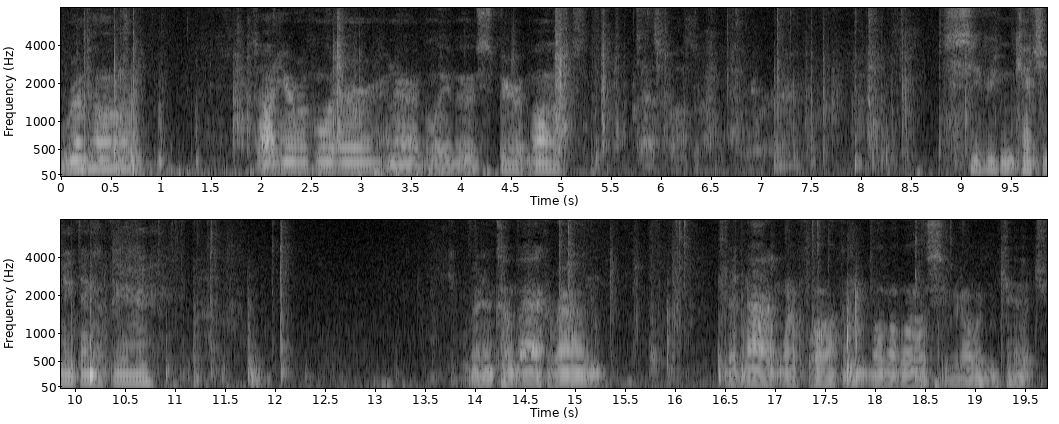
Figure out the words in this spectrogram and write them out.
REM pod, it's audio recorder, and I believe a spirit box. That's possible. See if we can catch anything up here. We're gonna come back around midnight, one o'clock, and blah blah blah. See what all we can catch.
